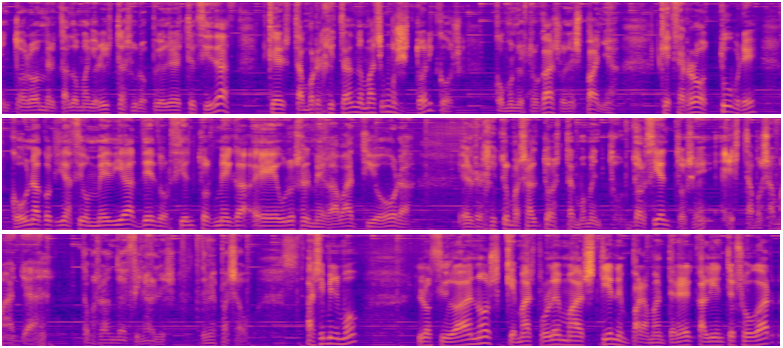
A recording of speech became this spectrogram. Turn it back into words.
en todos los mercados mayoristas europeos de electricidad, que estamos registrando máximos históricos, como en nuestro caso en España, que cerró octubre con una cotización media de 200 mega- eh, euros el megavatio hora, el registro más alto hasta el momento. 200, ¿eh? Estamos a más ya, ¿eh? Estamos hablando de finales del mes pasado. Asimismo, los ciudadanos que más problemas tienen para mantener caliente su hogar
